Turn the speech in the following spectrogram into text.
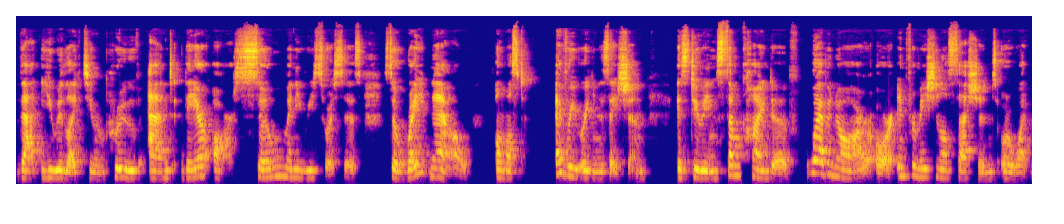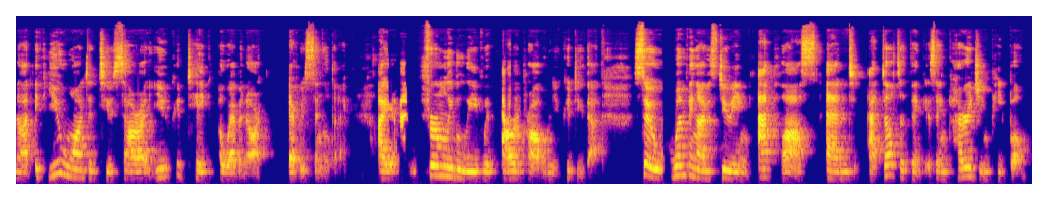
that you would like to improve. And there are so many resources. So right now, almost every organization is doing some kind of webinar or informational sessions or whatnot, if you wanted to, Sarah, you could take a webinar every single day. I, I, firmly believe without a problem you could do that. So, one thing I was doing at PLOS and at Delta Think is encouraging people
